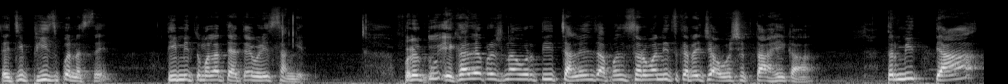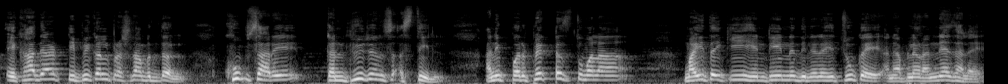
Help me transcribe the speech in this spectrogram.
त्याची फीज पण असते. ती मी तुम्हाला त्या त्यावेळेस सांगेन. परंतु एखाद्या प्रश्नावरती चॅलेंज आपण सर्वांनीच करायची आवश्यकता आहे का? तर मी त्या एखाद्या टिपिकल प्रश्नाबद्दल खूप सारे कन्फ्युजन्स असतील आणि परफेक्टच तुम्हाला माहीत आहे की एन दिलेलं हे चूक आहे आणि आपल्यावर अन्याय झाला आहे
